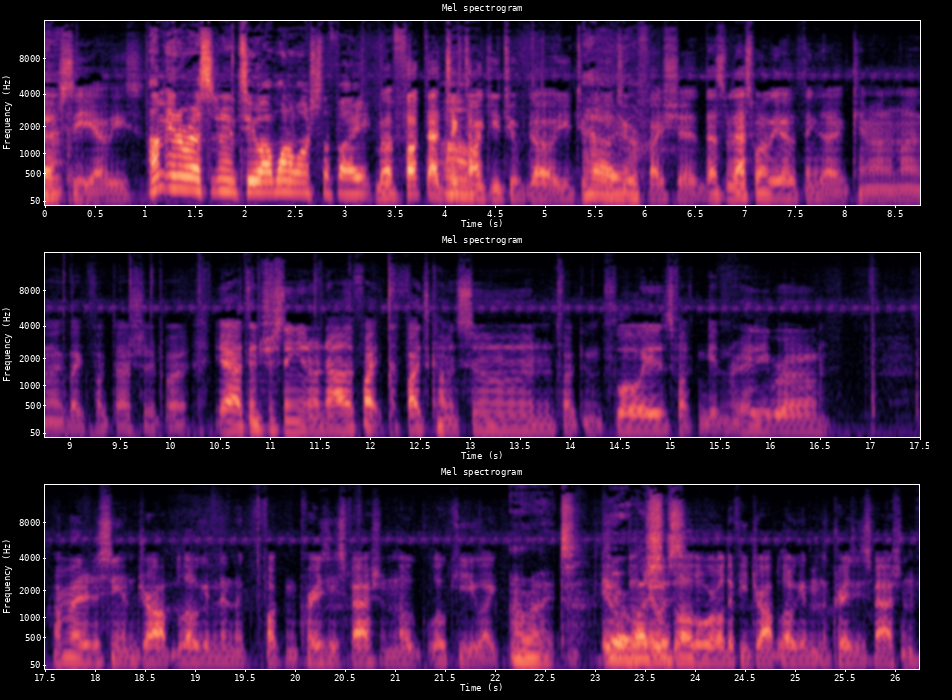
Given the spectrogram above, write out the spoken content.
Yeah. to see at least. I'm interested in it too. I want to watch the fight. But fuck that Um, TikTok, YouTube though. YouTube, YouTuber yeah. fight shit. That's that's one of the other things that came out of mind. Like, like fuck that shit. But yeah, it's interesting. You know, now the fight fight's coming soon. Fucking Floyd's fucking getting ready, bro. I'm ready to see him drop Logan in the fucking craziest fashion. Low, low key, like All right, it here, would, it would blow the world if he dropped Logan in the craziest fashion.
